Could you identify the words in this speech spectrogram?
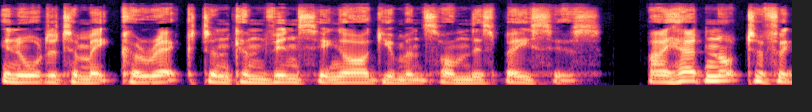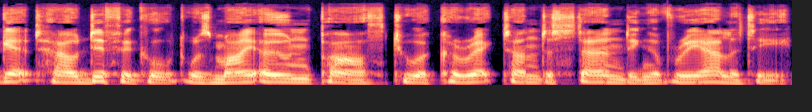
in order to make correct and convincing arguments on this basis. I had not to forget how difficult was my own path to a correct understanding of reality.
